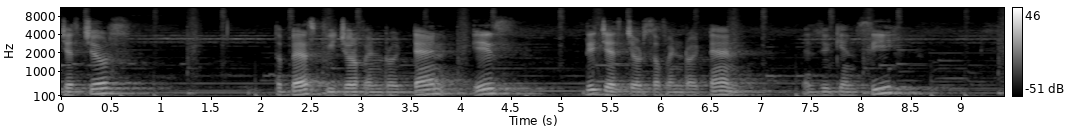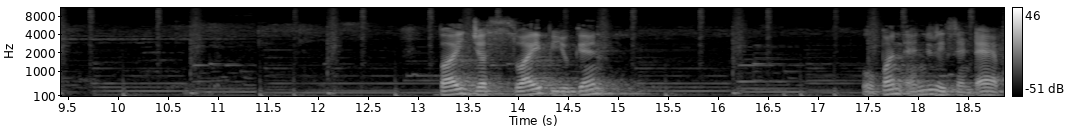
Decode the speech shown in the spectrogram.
gestures. The best feature of android 10 is the gestures of android 10 as you can see by just swipe you can open any recent app.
